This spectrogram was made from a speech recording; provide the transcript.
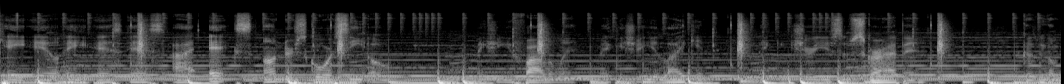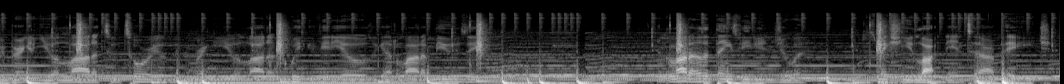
K L A S S I X underscore C O. Make sure you're following, making sure you're liking, making sure you're subscribing. Because we're gonna be bringing you a lot of tutorials, we're bringing you a lot of quick videos, we got a lot of music, and a lot of other things for you to enjoy. Just make sure you locked into our page.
